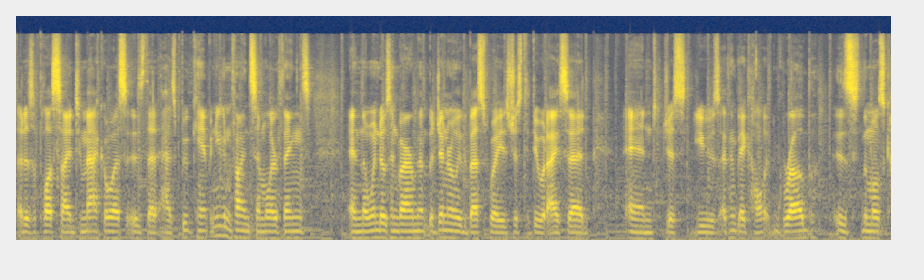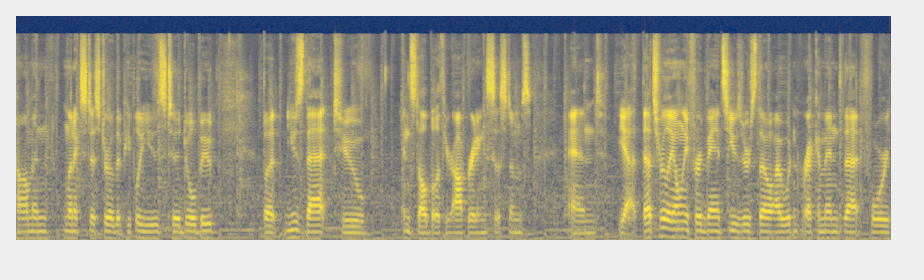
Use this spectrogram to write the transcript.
that is a plus side to Mac OS is that it has Boot Camp and you can find similar things in the Windows environment, but generally the best way is just to do what I said and just use, I think they call it Grub, is the most common Linux distro that people use to dual boot, but use that to install both your operating systems. And yeah, that's really only for advanced users though. I wouldn't recommend that for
